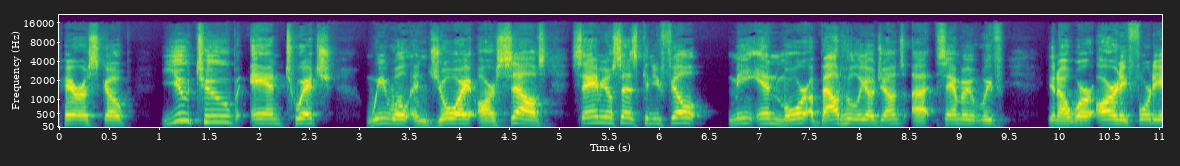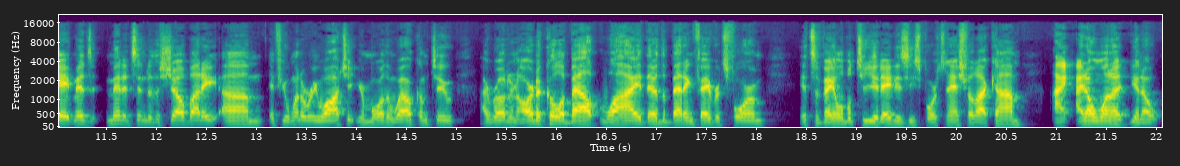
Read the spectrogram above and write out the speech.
Periscope, YouTube and Twitch. We will enjoy ourselves. Samuel says, Can you fill me in more about Julio Jones? Uh, Samuel, we've, you know, we're already 48 min- minutes into the show, buddy. Um, if you want to rewatch it, you're more than welcome to. I wrote an article about why they're the betting favorites for him. It's available to you at A to Z Sports Nashville.com. I, I don't want to, you know,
